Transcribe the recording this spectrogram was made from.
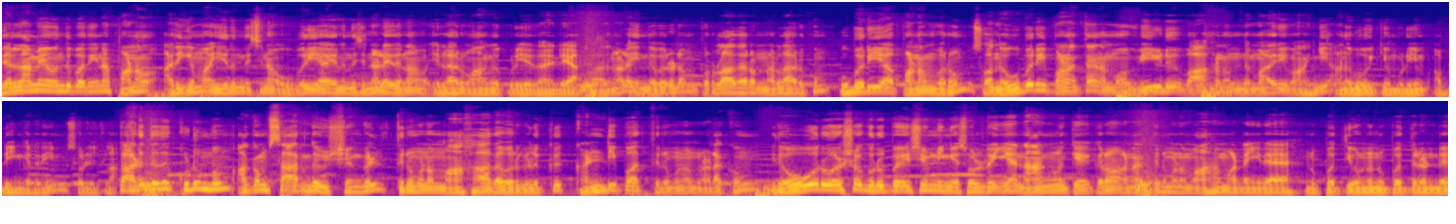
இதெல்லாமே வந்து பாத்தீங்கன்னா பணம் அதிகமா இருந்துச்சுன்னா உபரியா இருந்துச்சுனாலே இதெல்லாம் எல்லாரும் வாங்கக்கூடியதா இல்லையா? அதனால இந்த வருடம் பொருளாதாரம் நல்லா இருக்கும் உபரியா பணம் வரும். ஸோ அந்த உபரி பணத்தை நம்ம வீடு வாகனம் இந்த மாதிரி வாங்கி அனுபவிக்க முடியும் அப்படிங்கிறதையும் சொல்லிக்கலாம். அடுத்தது குடும்பம் அகம் சார்ந்த விஷயங்கள் திருமணம் ஆகாதவர்களுக்கு கண்டிப்பாக திருமணம் நடக்கும். இது ஒவ்வொரு வருஷம் குரூப் பயிற்சியும் நீங்கள் சொல்கிறீங்க நாங்களும் கேட்குறோம் ஆனால் திருமணம் ஆக மாட்டேங்குதே. முப்பத்தி ஒன்று முப்பத்தி ரெண்டு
